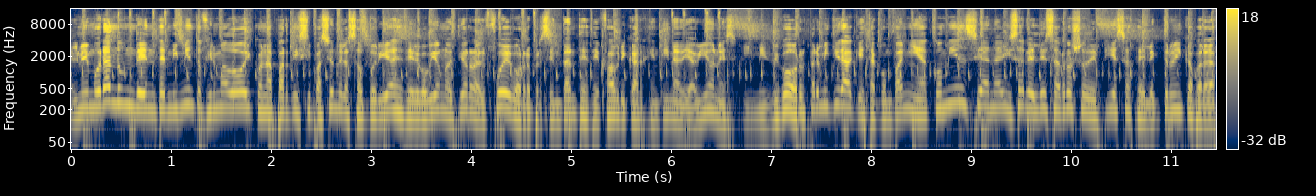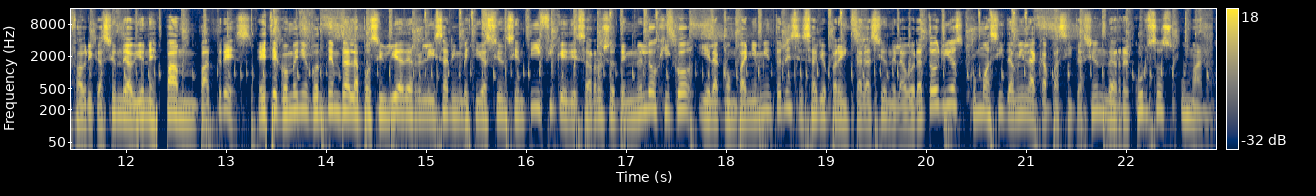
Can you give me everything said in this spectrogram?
El memorándum de entendimiento firmado hoy con la participación de las autoridades del gobierno de Tierra del Fuego, representantes de Fábrica Argentina de Aviones y Midgor, permitirá que esta compañía comience a analizar el desarrollo de piezas de electrónica para la fabricación de aviones Pampa 3. Este convenio contempla la posibilidad de realizar investigación científica y desarrollo tecnológico y el acompañamiento necesario para instalación de laboratorios, como así también la capacitación de recursos humanos.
